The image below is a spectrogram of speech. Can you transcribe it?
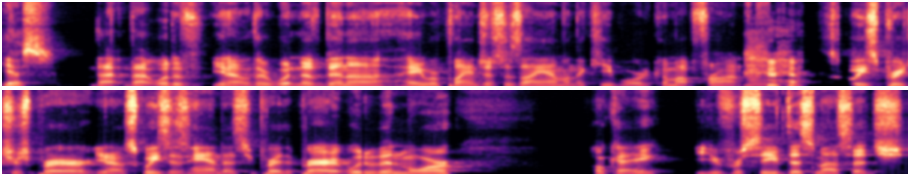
Yes. that that would have you know there wouldn't have been a hey we're playing just as I am on the keyboard come up front and squeeze preacher's prayer you know squeeze his hand as you pray the prayer it would have been more okay you've received this message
